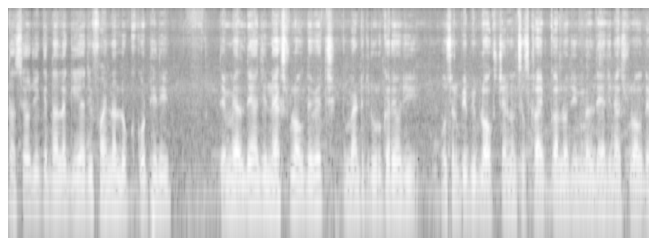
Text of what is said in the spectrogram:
ਦੱਸਿਓ ਜੀ ਕਿੱਦਾਂ ਲੱਗੀ ਹੈ ਜੀ ਫਾਈਨਲ ਲੁੱਕ ਕੋਠੀ ਦੀ। ਤੇ ਮਿਲਦੇ ਹਾਂ ਜੀ ਨੈਕਸਟ ਵਲੌਗ ਦੇ ਵਿੱਚ। ਕਮੈਂਟ ਜ਼ਰੂਰ ਕਰਿਓ ਜੀ। ਹੁਸਨ ਪੀਪੀ ਵਲੌਗਸ ਚੈਨਲ ਸਬਸਕ੍ਰਾਈਬ ਕਰ ਲਓ ਜੀ। ਮਿਲਦੇ ਹਾਂ ਜੀ ਨੈਕਸਟ ਵਲੌਗ ਦੇ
